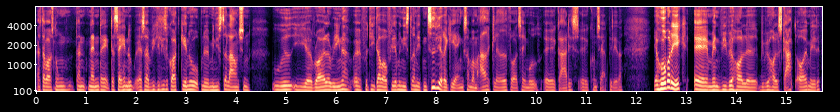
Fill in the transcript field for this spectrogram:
Altså der var også nogen den, den anden dag, der sagde, nu, altså vi kan lige så godt genåbne ministerloungen ude i øh, Royal Arena, øh, fordi der var jo flere ministre i den tidligere regering, som var meget glade for at tage imod øh, gratis øh, koncertbilletter. Jeg håber det ikke, øh, men vi vil, holde, vi vil holde skarpt øje med det.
